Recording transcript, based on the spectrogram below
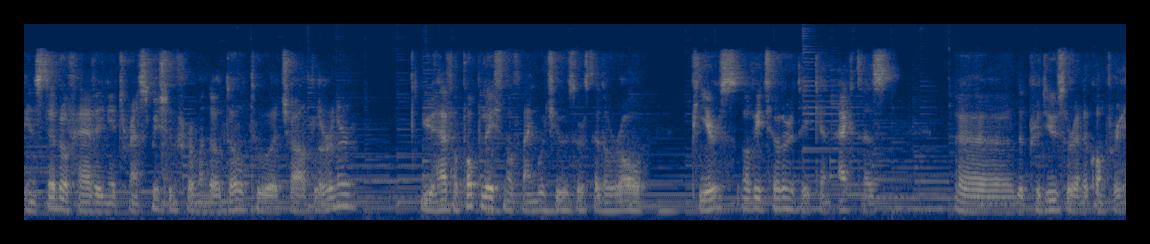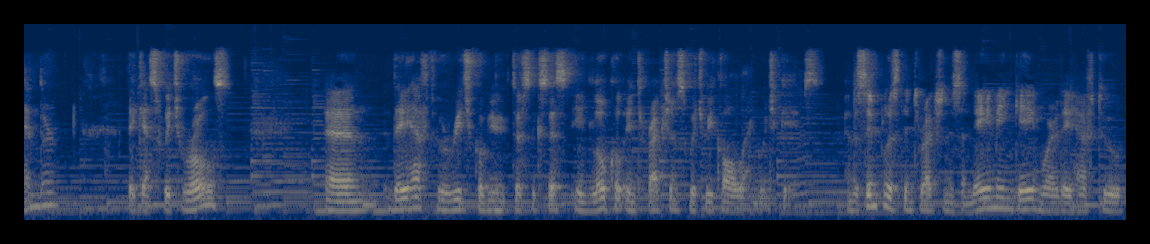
instead of having a transmission from an adult to a child learner, you have a population of language users that are all peers of each other. They can act as uh, the producer and the comprehender. They can switch roles and they have to reach communicative success in local interactions, which we call language games. And the simplest interaction is a naming game where they have to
